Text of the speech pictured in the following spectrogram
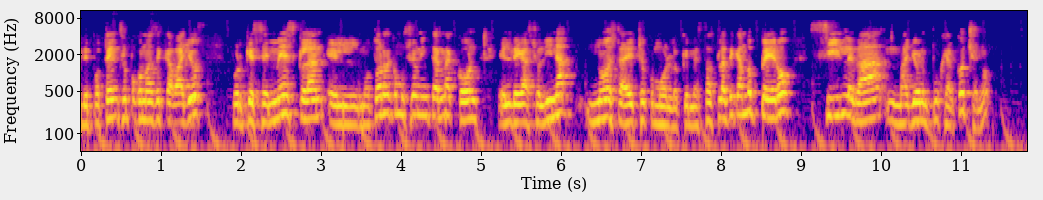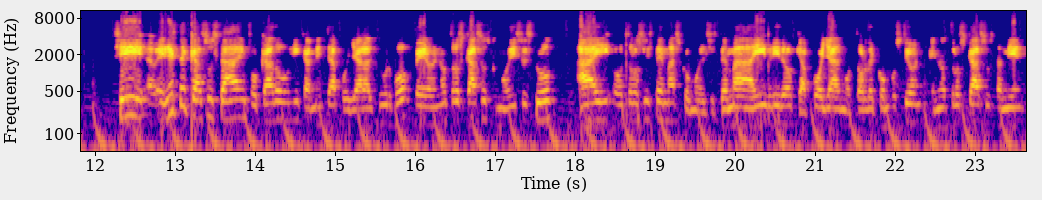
de potencia, un poco más de caballos, porque se mezclan el motor de combustión interna con el de gasolina. No está hecho como lo que me estás platicando, pero sí le da mayor empuje al coche, ¿no? Sí, en este caso está enfocado únicamente a apoyar al turbo, pero en otros casos, como dices tú, hay otros sistemas como el sistema híbrido que apoya al motor de combustión. En otros casos también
